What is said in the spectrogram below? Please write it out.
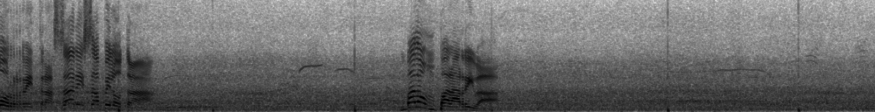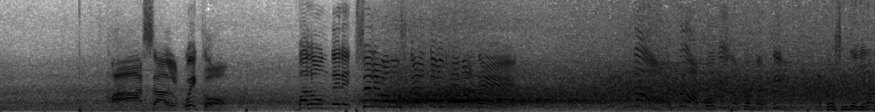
Por retrasar esa pelota. Balón para arriba. Pasa al hueco. Balón derecho. Se le va buscando el remate. No, no ha podido convertir. Ha conseguido llegar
